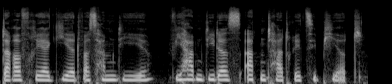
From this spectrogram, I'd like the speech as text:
darauf reagiert? Was haben die, wie haben die das Attentat rezipiert?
